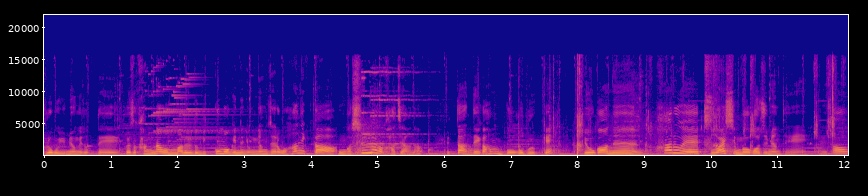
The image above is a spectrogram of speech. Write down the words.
그러고 유명해졌대 그래서 강남 엄마들도 믿고 먹이는 영양제라고 하니까 뭔가 신뢰가 가지 않아? 일단 내가 한번 먹어볼게 요거는 하루에 두 알씩 먹어주면 돼 그래서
